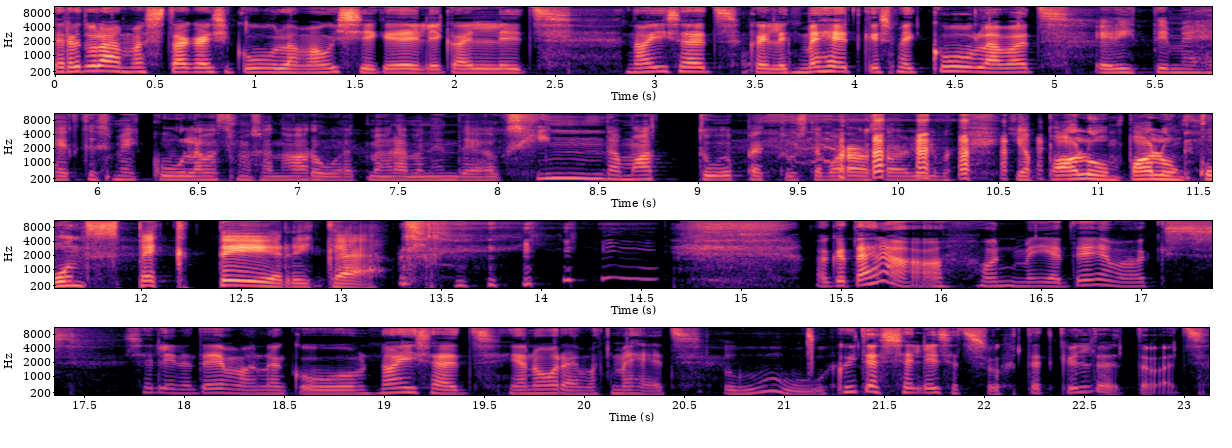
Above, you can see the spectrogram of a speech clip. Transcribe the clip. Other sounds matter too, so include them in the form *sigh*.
tere tulemast tagasi kuulama ussikeeli, kallid naised, kallid mehed, kes meid kuulavad. eriti mehed, kes meid kuulavad, siis ma saan aru, et me oleme nende jaoks hindamatu õpetuste varasalv ja palun, palun konspekteerige *laughs* aga täna on meie teemaks selline teema nagu naised ja nooremad mehed. Uh.. kuidas sellised suhted küll töötavad?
